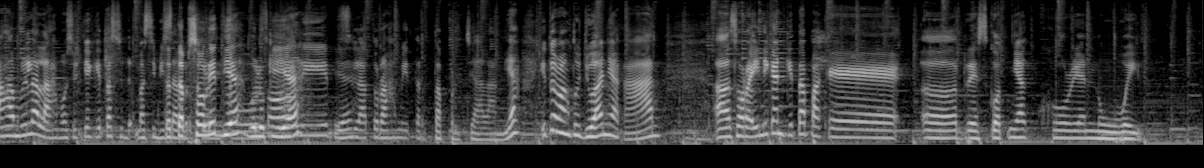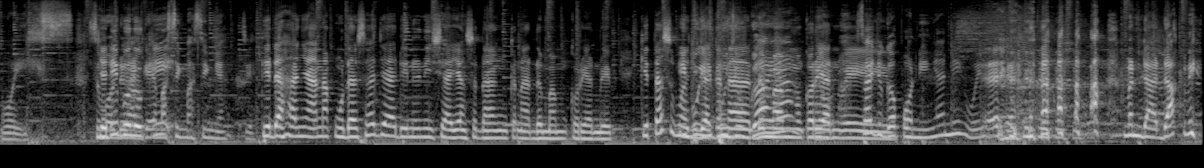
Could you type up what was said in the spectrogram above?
alhamdulillah lah, maksudnya kita sudah masih bisa Tetap solid ya, berkumpul. Bu Luki ya? Solid, Ya. silaturahmi tetap berjalan ya. Itu memang tujuannya kan. Eh, sore ini kan kita pakai eh, dress code-nya Korean Wave Voice. Semua Jadi, Bu dengan Luki, gaya masing-masingnya. Tidak hanya anak muda saja di Indonesia yang sedang kena demam Korean Wave. Kita semua juga Ibu-ibu kena juga demam ya. Korean Wave. Saya juga poninya nih, weh. Mendadak nih.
